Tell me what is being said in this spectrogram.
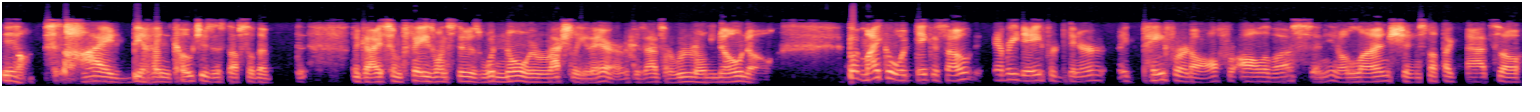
you know, hide behind coaches and stuff so that the, the guys from Phase One Studios wouldn't know we were actually there because that's a real no-no. But Michael would take us out every day for dinner. They'd pay for it all for all of us, and you know, lunch and stuff like that. So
